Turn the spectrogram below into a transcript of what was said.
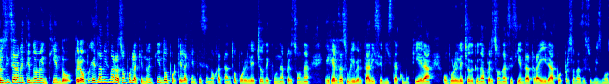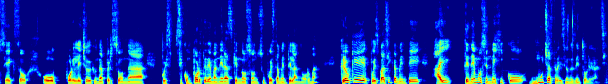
Yo sinceramente no lo entiendo, pero es la misma razón por la que no entiendo por qué la gente se enoja tanto por el hecho de que una persona ejerza su libertad y se vista como quiera, o por el hecho de que una persona se sienta atraída por personas de su mismo sexo, o por el hecho de que una persona pues se comporte de maneras que no son supuestamente la norma. Creo que pues básicamente hay tenemos en México muchas tradiciones de intolerancia.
